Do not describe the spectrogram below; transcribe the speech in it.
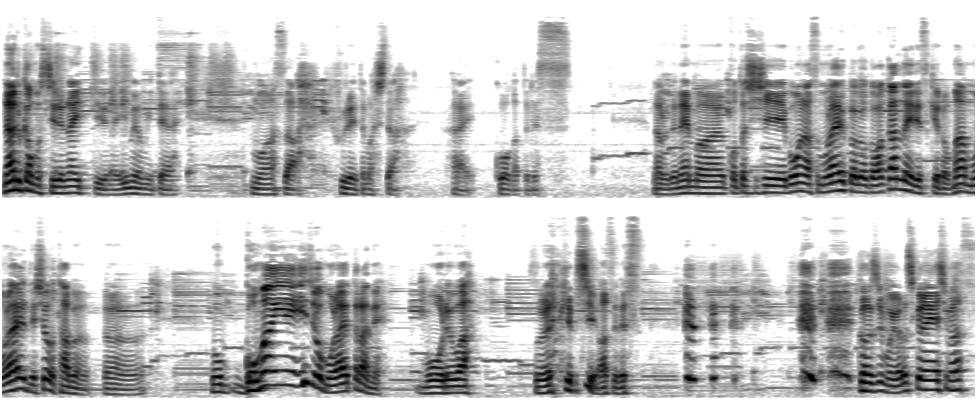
なるかもしれないっていうね、夢を見て、もう朝、震えてました。はい。怖かったです。なのでね、まあ、今年ボーナスもらえるかどうかわかんないですけど、まあ、もらえるでしょう、多分。うん。もう、5万円以上もらえたらね、もう俺は、それだけで幸せです。今週もよろしくお願いします。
